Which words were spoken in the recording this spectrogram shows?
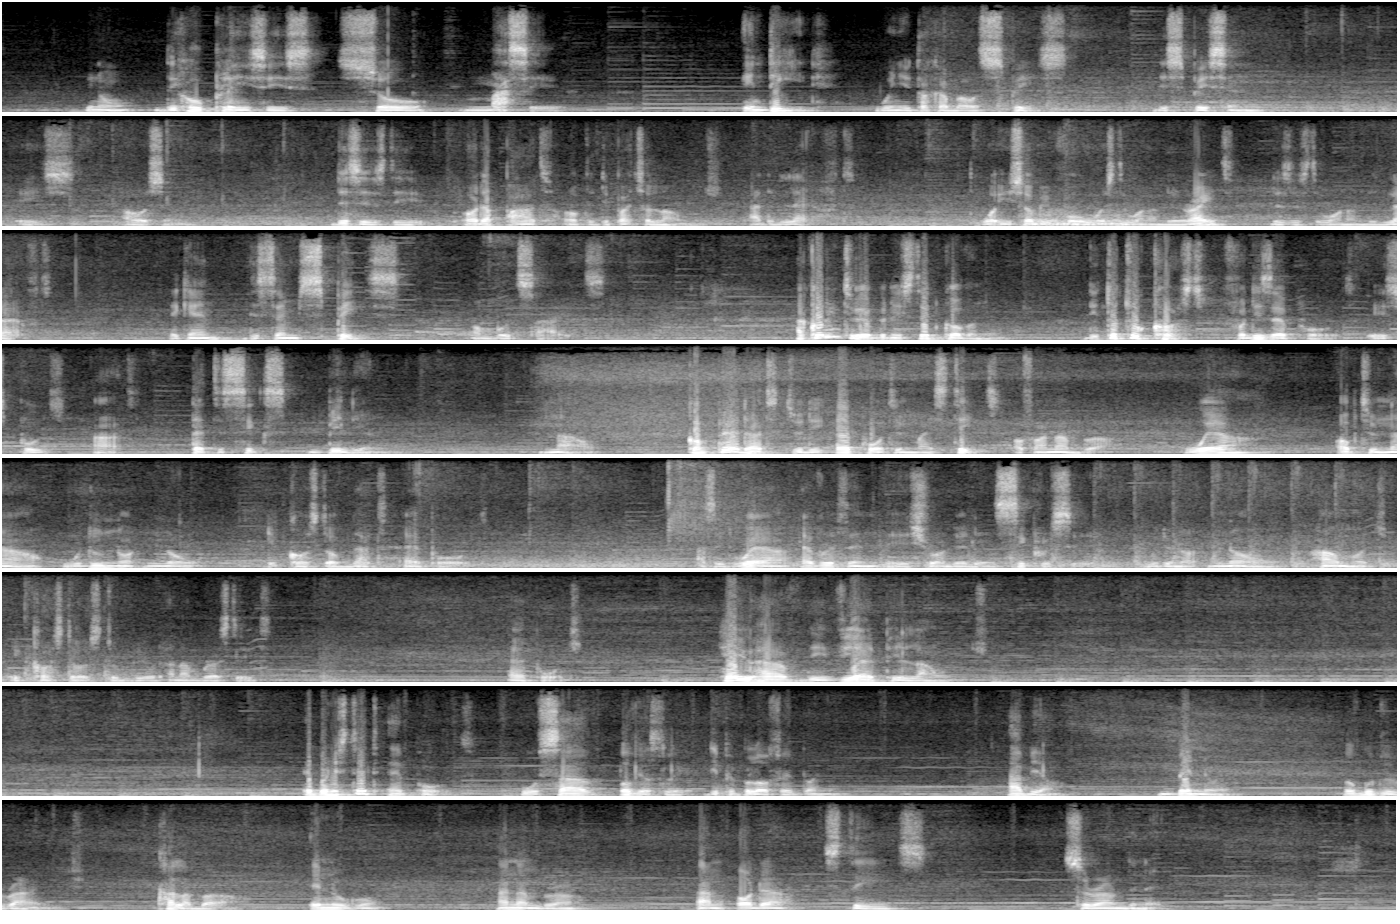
you know the whole place is so massive. Indeed, when you talk about space, the spacing is awesome. This is the other part of the departure lounge at the left. What you saw before was the one on the right. This is the one on the left. Again, the same space on both sides. According to the Ebonyi State Governor, the total cost for this airport is put at 36 billion. Now, Compare that to the airport in my state of Anambra, where up to now we do not know the cost of that airport. As it were, everything is shrouded in secrecy. We do not know how much it cost us to build Anambra State Airport. Here you have the VIP lounge. Ebonyi State Airport will serve, obviously, the people of Ebonyi, Abia, Benue, Obudu Range, Calabar, Enugu, Anambra, and other states surrounding it.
